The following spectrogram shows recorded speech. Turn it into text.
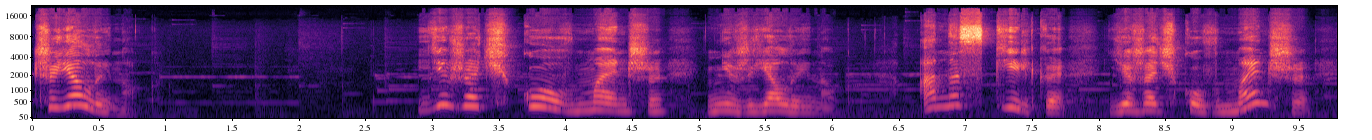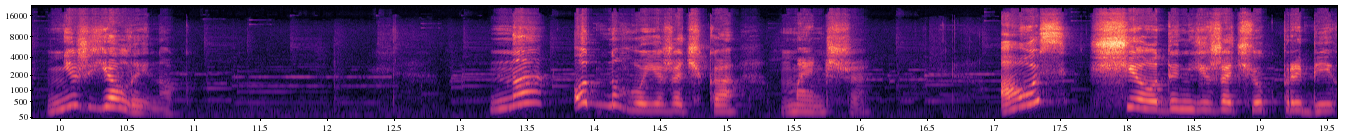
чи ялинок? Їжачков менше, ніж ялинок. А наскільки їжачков менше, ніж ялинок? На одного їжачка менше. А ось ще один їжачок прибіг.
